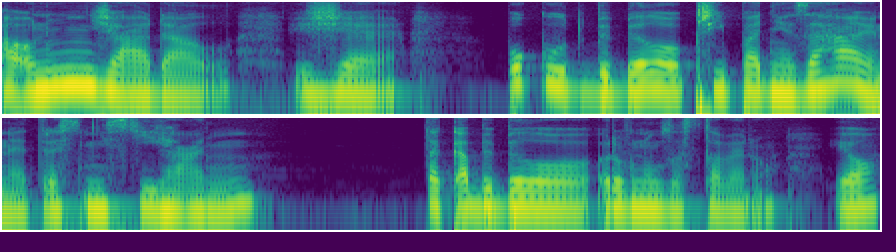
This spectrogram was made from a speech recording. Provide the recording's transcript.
a on ní žádal, že pokud by bylo případně zahájené trestní stíhání, tak aby bylo rovnou zastaveno. Jo?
